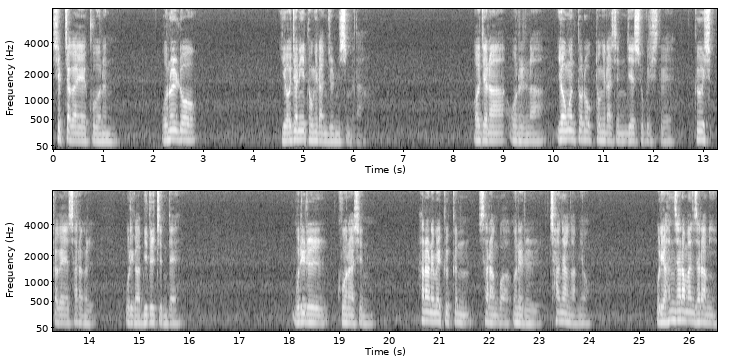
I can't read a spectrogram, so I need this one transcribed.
십자가의 구원은 오늘도 여전히 동일한 줄 믿습니다. 어제나 오늘이나 영원토록 동일하신 예수 그리스도의 그 십자가의 사랑을 우리가 믿을진데 우리를 구원하신 하나님의 그 큰 사랑과 은혜를 찬양하며 우리 한 사람 한 사람이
